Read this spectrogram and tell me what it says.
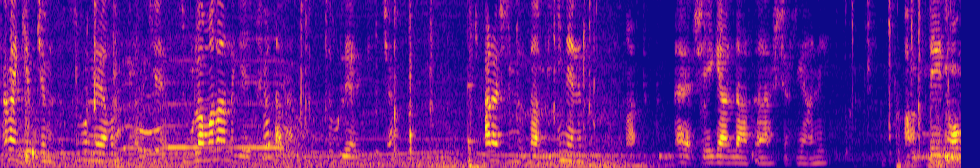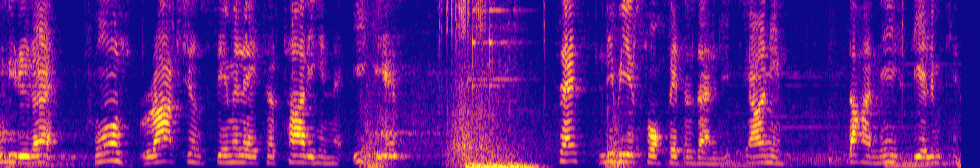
Hemen kepçemizi sıfırlayalım. Tabii ki sıfırlamadan da geçiyor da ben sıfırlayarak gideceğim. Araçlarımızdan bir inelim. Artık her şey geldi arkadaşlar yani. Update 11 ile Construction Simulator tarihinde ilk kez sesli bir sohbet özelliği. Yani daha ne isteyelim ki?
